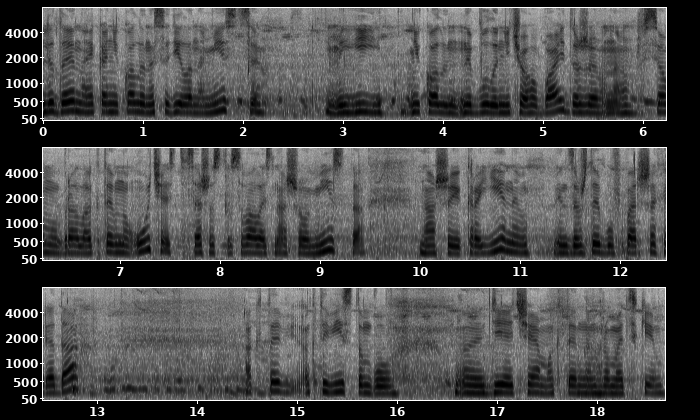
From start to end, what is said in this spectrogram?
людина, яка ніколи не сиділа на місці. Їй ніколи не було нічого байдуже. Вона в всьому брала активну участь, все, що стосувалось нашого міста, нашої країни. Він завжди був в перших рядах. Актив- Активістом був, е, діячем активним громадським.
